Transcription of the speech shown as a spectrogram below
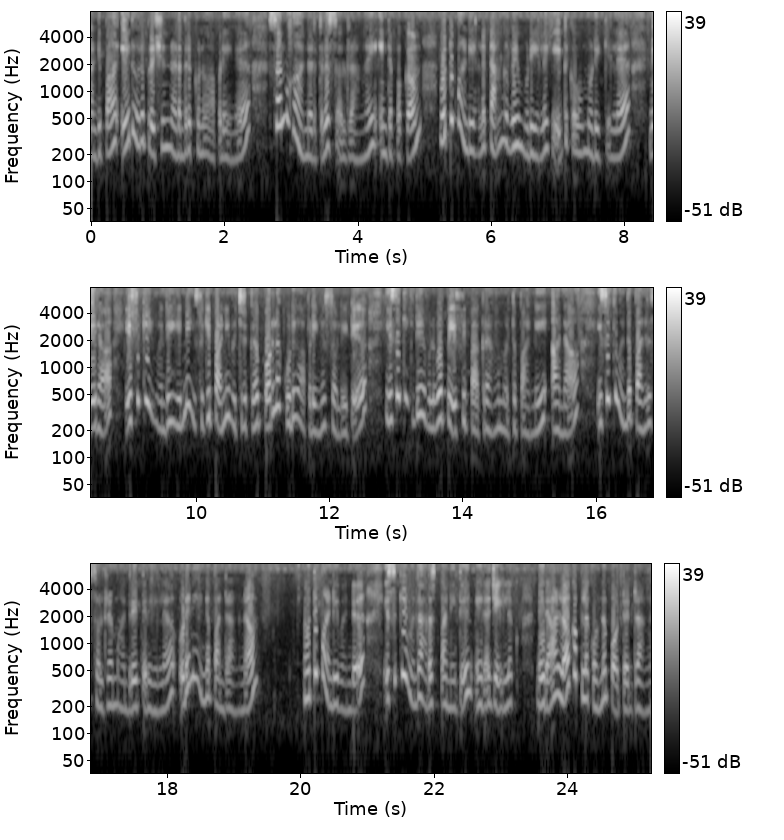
கண்டிப்பாக ஏதோ ஒரு பிரச்சனை நடந்திருக்கணும் அப்படின்னு சண்முகம் அந்த இடத்துல சொல்கிறாங்க இந்த பக்கம் முத்துப்பாண்டியால் தாங்கவே முடியல ஏற்றுக்கவும் முடியல. நேரா இசைக்கு வந்து என்ன இசைக்கு பண்ணி வச்சிருக்க? பொருளை கொடு அப்படின்னு சொல்லிட்டு இசைக்கு எவ்வளவோ பேசி பார்க்குறாங்க முத்துப்பாண்டி. ஆனால் இசைக்கு வந்து பதில் சொல்கிற மாதிரி தெரியல. உடனே என்ன பண்ணுறாங்கன்னா முத்துப்பாண்டி வந்து இசுக்கி வந்து அரெஸ்ட் பண்ணிட்டு நேரா ஜெயில நேரா லாக்அப்பில் கொண்டு போட்டுடுறாங்க.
